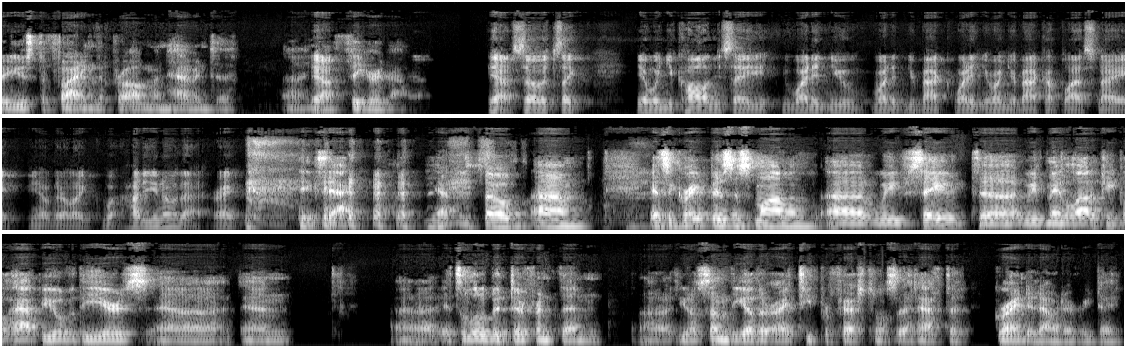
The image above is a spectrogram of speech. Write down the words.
they're used to finding the problem and having to uh, yeah. Know, figure it out. Yeah. So it's like, you know, when you call and you say, why didn't you, why didn't you back, why didn't you run your backup last night? You know, they're like, how do you know that? Right. exactly. Yeah. So um, it's a great business model. Uh, we've saved, uh, we've made a lot of people happy over the years. Uh, and uh, it's a little bit different than, uh, you know, some of the other IT professionals that have to grind it out every day.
